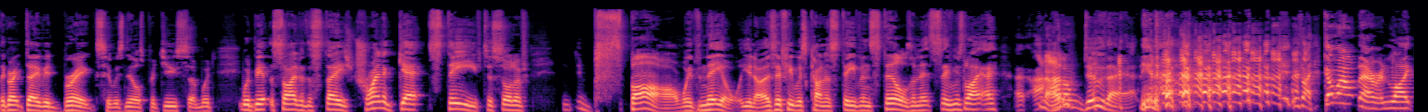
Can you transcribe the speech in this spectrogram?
the great David Briggs, who was Neil's producer, would would be at the side of the stage trying to get Steve to sort of spar with Neil, you know, as if he was kind of Stephen Stills, and it's it was like I, I, No. I don't do that, you know. It's like go out there and like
